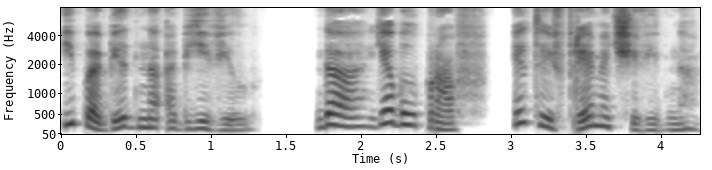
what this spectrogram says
и победно объявил «Да, я был прав, это и впрямь очевидно».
